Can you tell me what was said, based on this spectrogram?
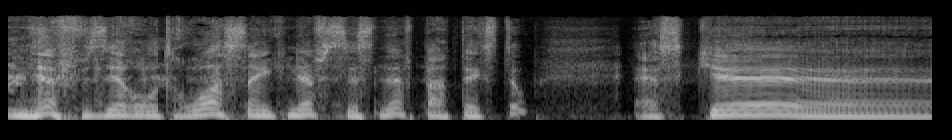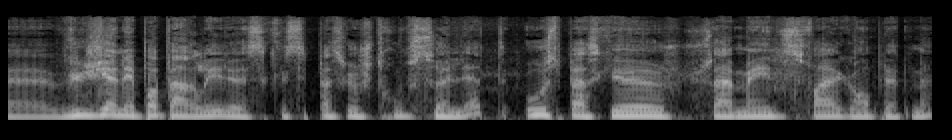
903 5969 par texto. Est-ce que, euh, vu que j'en ai pas parlé, est-ce que c'est parce que je trouve ça lettre ou c'est parce que ça m'indiffère complètement?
